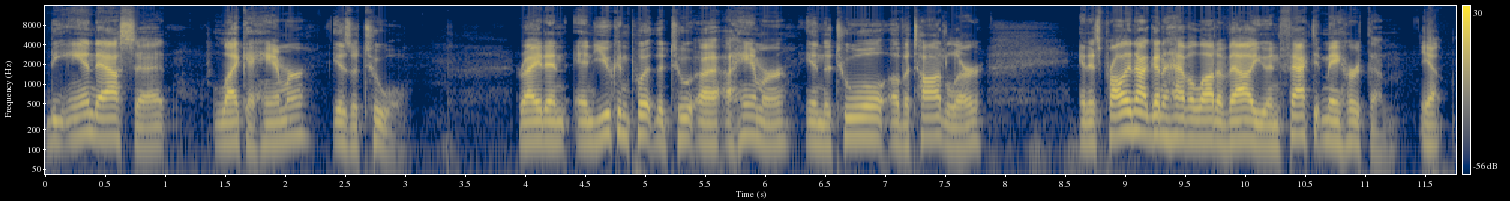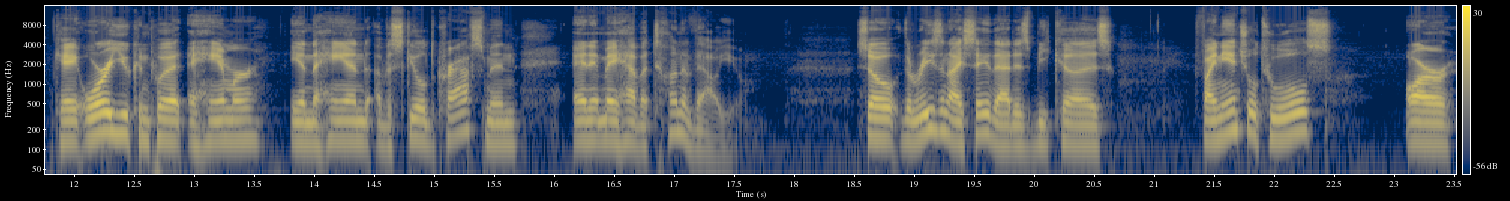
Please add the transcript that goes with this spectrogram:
the and asset, like a hammer, is a tool, right? And and you can put the tool, uh, a hammer in the tool of a toddler, and it's probably not going to have a lot of value. In fact, it may hurt them. Yep. Okay. Or you can put a hammer in the hand of a skilled craftsman, and it may have a ton of value. So the reason I say that is because financial tools are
